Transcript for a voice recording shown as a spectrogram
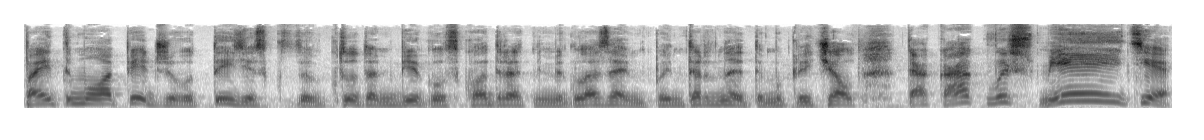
Поэтому, опять же, вот тезис, кто там бегал с квадратными глазами по интернету и кричал, да как вы смеете,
